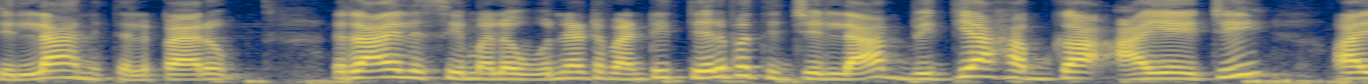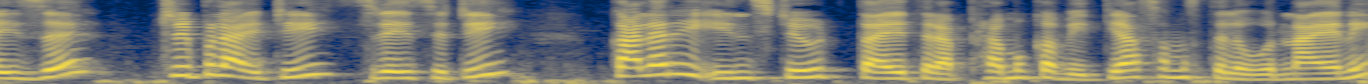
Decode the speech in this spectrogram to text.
జిల్లా అని తెలిపారు. రాయలసీమలో ఉన్నటువంటి తిరుపతి జిల్లా విద్యా హబ్గా IIT IISER triple IT Sri City కలరీ ఇన్స్టిట్యూట్ తదితర ప్రముఖ విద్యాసంస్థలు ఉన్నాయని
